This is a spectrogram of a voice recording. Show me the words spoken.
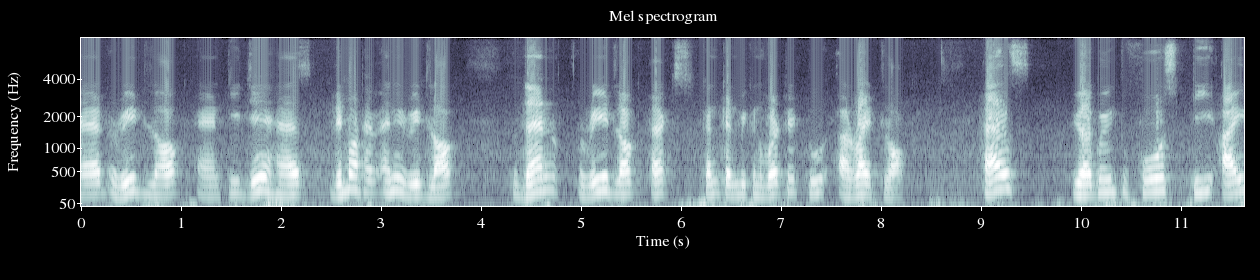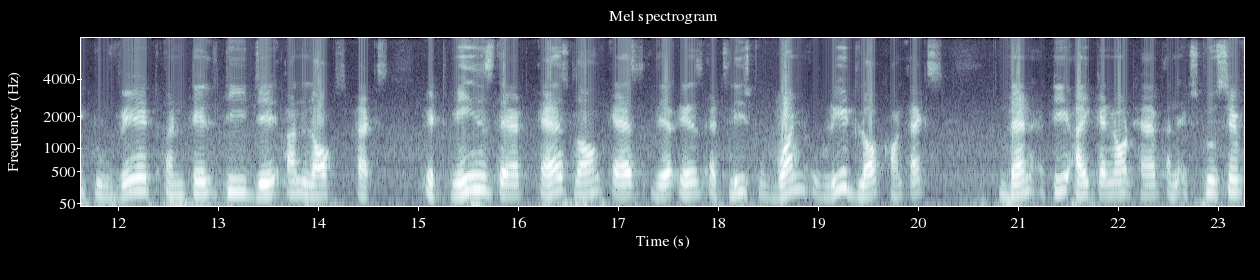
had read lock and tj has did not have any read lock then read lock x can, can be converted to a write lock else you are going to force ti to wait until tj unlocks x it means that as long as there is at least one read lock on x then ti cannot have an exclusive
